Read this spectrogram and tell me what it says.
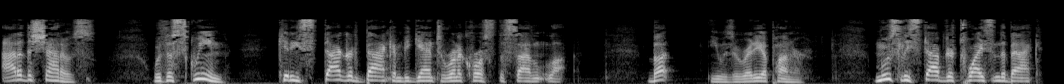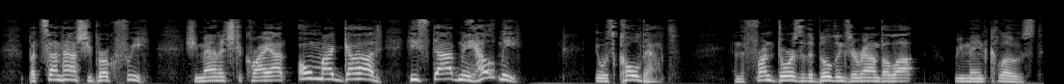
out of the shadows. With a scream, Kitty staggered back and began to run across the silent lot. But he was already upon her. Moseley stabbed her twice in the back, but somehow she broke free. She managed to cry out, Oh my God! He stabbed me! Help me! It was cold out, and the front doors of the buildings around the lot remained closed.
